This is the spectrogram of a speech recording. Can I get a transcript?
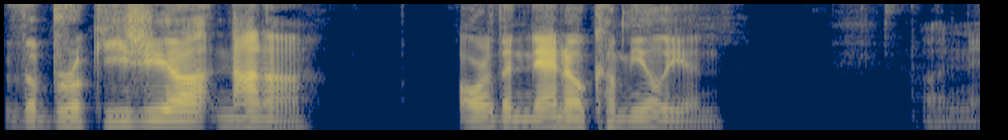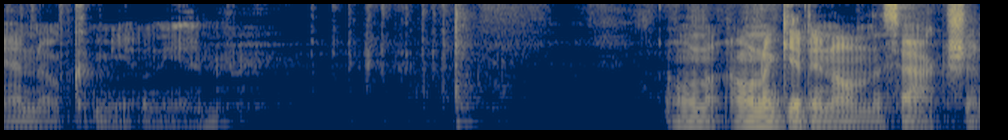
The Brookesia nana, or the nano chameleon. A nano chameleon. I want to. I want to get in on this action.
